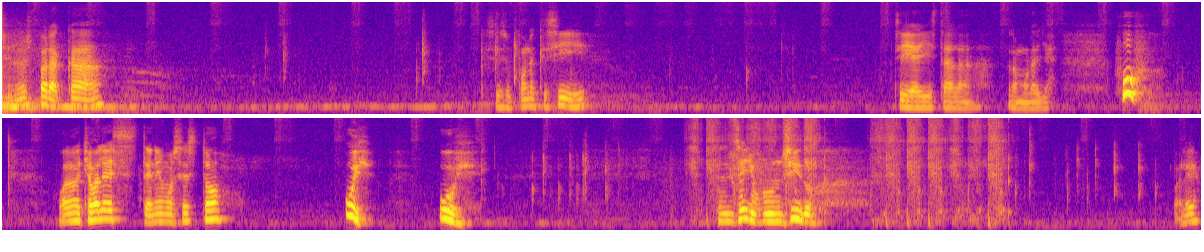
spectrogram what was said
Si no es para acá... Se supone que sí. Sí, ahí está la, la muralla. ¡Uf! Bueno, chavales, tenemos esto. ¡Uy! ¡Uy! El sello fruncido. Vale.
